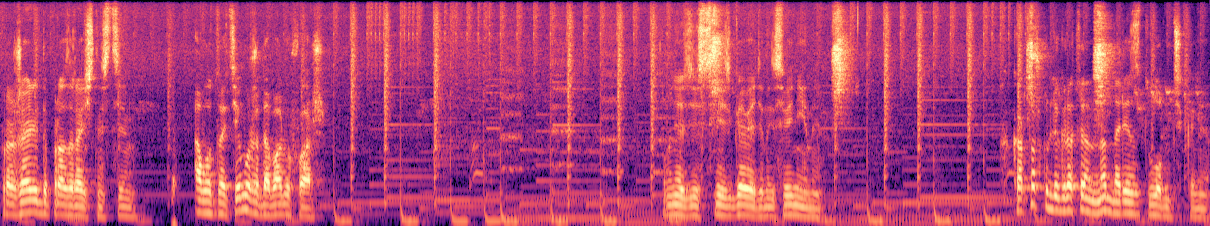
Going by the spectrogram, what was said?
прожарить до прозрачности. А вот затем уже добавлю фарш. У меня здесь смесь говядины и свинины. Картошку для гратена надо нарезать ломтиками.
